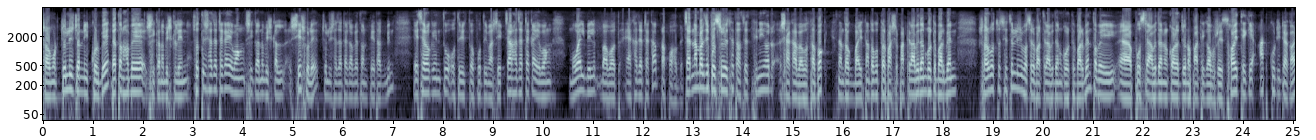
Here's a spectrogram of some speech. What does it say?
সর্বমোট চল্লিশ জন নিয়োগ করবে। বেতন হবে শিক্ষানবিশকালীন ছত্রিশ হাজার টাকা এবং শিক্ষানবিশকাল শেষ হলে চল্লিশ হাজার টাকা বেতন পেয়ে থাকবেন। এছাড়াও কিন্তু অতিরিক্ত প্রতি মাসে চার হাজার টাকা এবং মোবাইল বিল বাবদ এক হাজার টাকা প্রাপ্য হবে। চার নাম্বার যে পোস্ট রয়েছে তা হচ্ছে সিনিয়র শাখা ব্যবস্থাপক, স্নাতক বা স্নাতকোত্তর পাশে প্রার্থীর আবেদন করতে পারবেন। সর্বোচ্চ ছেচল্লিশ বছরের প্রার্থীর আবেদন করতে পারবেন। তবে এই পোস্টে আবেদন করার জন্য প্রার্থীকে অবশ্যই ছয় থেকে আট কোটি টাকার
